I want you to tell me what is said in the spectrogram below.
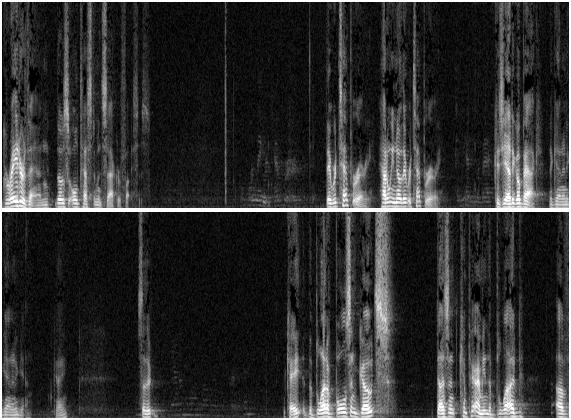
greater than those Old Testament sacrifices? They were temporary. How do we know they were temporary? Because you had to go back again and again and again. Okay? So there. Okay, the blood of bulls and goats doesn't compare. I mean, the blood of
